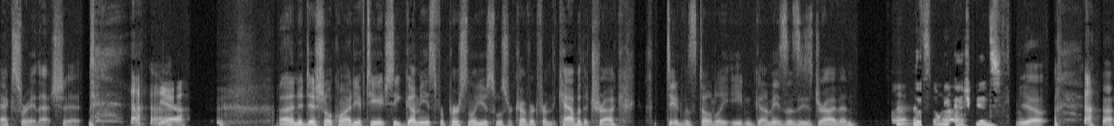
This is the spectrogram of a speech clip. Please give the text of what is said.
x-ray that shit. Yeah. An additional quantity of THC gummies for personal use was recovered from the cab of the truck. Dude was totally eating gummies as he's driving. The Stony Patch Kids. Yeah. uh,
